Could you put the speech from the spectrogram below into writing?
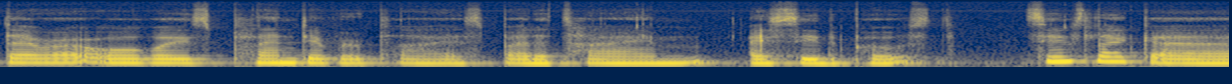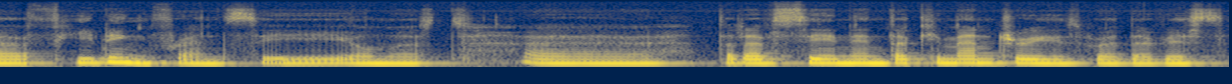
there are always plenty of replies by the time I see the post. Seems like a feeding frenzy almost uh, that I've seen in documentaries where there is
